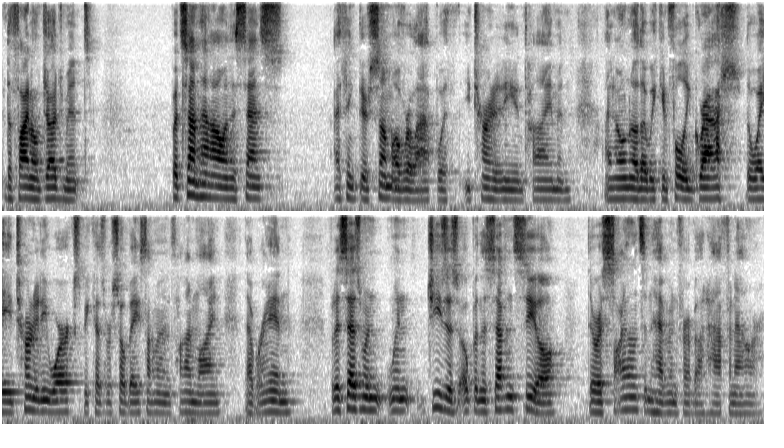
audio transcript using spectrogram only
the final judgment. But somehow, in a sense, I think there's some overlap with eternity and time. And I don't know that we can fully grasp the way eternity works because we're so based on the timeline that we're in. But it says when, when Jesus opened the seventh seal, there was silence in heaven for about half an hour.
